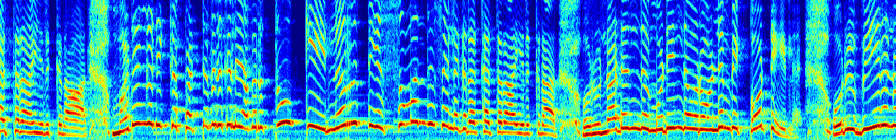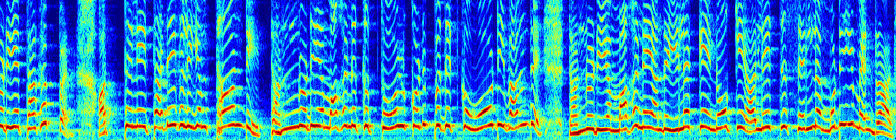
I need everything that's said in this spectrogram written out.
கத்தராய் இருக்கிறார் மடங்கடிக்கப்பட்டவர்களை அவர் தூக்கி நிறுத்தி சுமந்து செல்லுகிற கத்தராய் இருக்கிறார். ஒரு நடந்து முடிந்த ஒரு ஒலிம்பிக் போட்டியில் ஒரு வீரனுடைய தகப்பன் அத்தனை தடைகளையும் தாண்டி தன்னுடைய மகனுக்கு தோள் கொடுப்பதற்கு ஓடி வந்து தன்னுடைய மகனை அந்த இலக்கை நோக்கி அழைத்து செல்ல முடியும் என்றால்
